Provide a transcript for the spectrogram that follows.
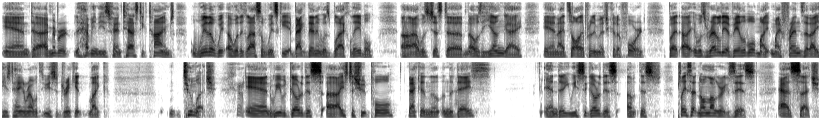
and uh, I remember having these fantastic times with a uh, with a glass of whiskey. Back then, it was Black Label. Uh, I was just uh, I was a young guy, and that's all I pretty much could afford. But uh, it was readily available. My my friends that I used to hang around with used to drink it like too much, and we would go to this. Uh, I used to shoot pool back in the in the days and we used to go to this um, this place that no longer exists as such.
